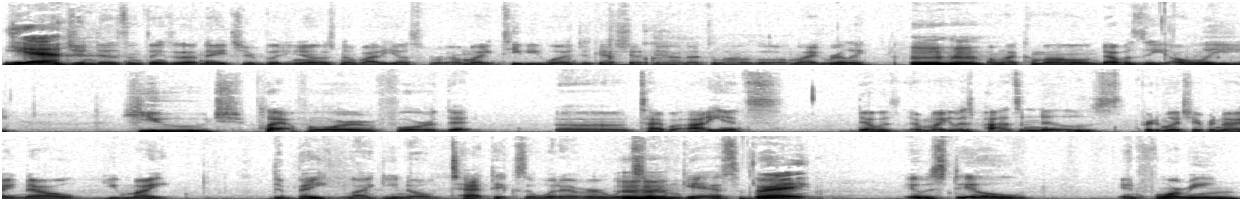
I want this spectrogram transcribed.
yeah. agendas and things of that nature, but you know, there's nobody else. For, I'm like, TV One just got shut down not too long ago. I'm like, really? Mm-hmm. I'm like, come on, that was the only huge platform for that uh, type of audience. That was, I'm like, it was positive news pretty much every night. Now you might debate like you know tactics or whatever with Mhm. certain guests, but Right. it was still informing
